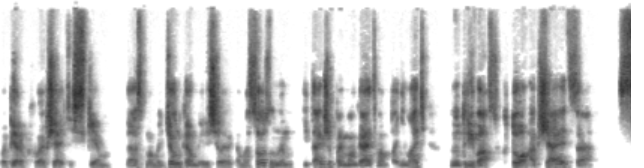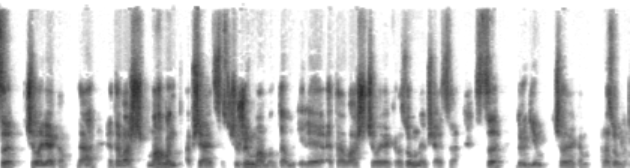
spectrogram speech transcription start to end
во-первых, вы общаетесь с кем, да, с мамонтенком или с человеком осознанным, и также помогает вам понимать внутри вас, кто общается с человеком, да, это ваш мамонт общается с чужим мамонтом, или это ваш человек разумный общается с другим человеком разумным.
